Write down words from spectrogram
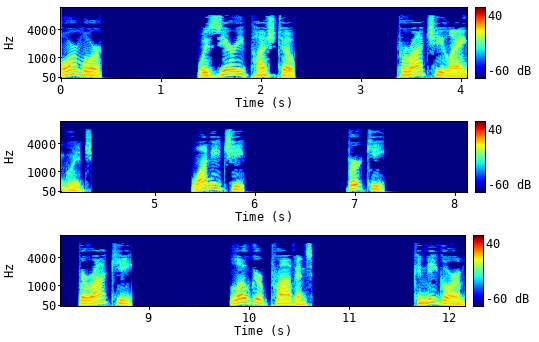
Ormour Waziri Pashto Parachi language. Wanichi. Burki Baraki. Logar province. Kanigoram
